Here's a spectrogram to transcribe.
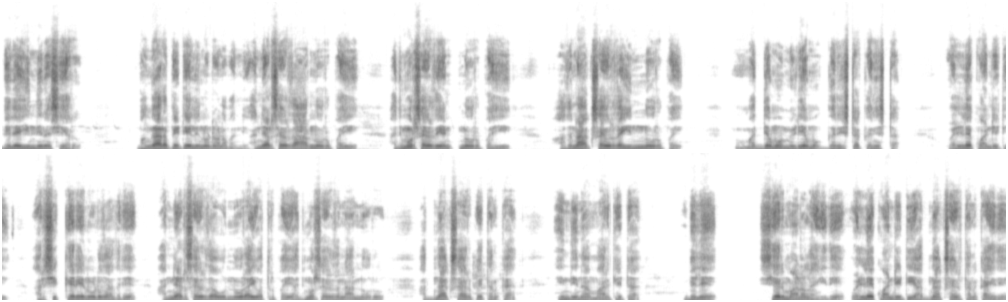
ಬೆಲೆ ಇಂದಿನ ಷೇರು ಬಂಗಾರಪೇಟೆಯಲ್ಲಿ ನೋಡೋಣ ಬನ್ನಿ. ಹನ್ನೆರಡು ಸಾವಿರದ ಆರುನೂರು ರೂಪಾಯಿ, ಹದಿಮೂರು ಸಾವಿರದ ಎಂಟುನೂರು ರೂಪಾಯಿ, ಹದಿನಾಲ್ಕು ಸಾವಿರದ ಇನ್ನೂರು ರೂಪಾಯಿ. ಮಧ್ಯಮು, ಮೀಡಿಯಮು, ಗರಿಷ್ಠ, ಕನಿಷ್ಠ. ಒಳ್ಳೆ ಕ್ವಾಂಟಿಟಿ. ಅರಶಿಕೆರೆ ನೋಡೋದಾದರೆ ಹನ್ನೆರಡು ಸಾವಿರದ ನೂರ ಐವತ್ತು ರೂಪಾಯಿ, ಹದಿಮೂರು ಸಾವಿರದ ನಾನ್ನೂರು, ಹದಿನಾಲ್ಕು ಸಾವಿರ ರೂಪಾಯಿ ತನಕ ಇಂದಿನ ಮಾರ್ಕೆಟ ಬೆಲೆ ಶೇರ್ ಮಾಡಲಾಗಿದೆ. ಒಳ್ಳೆ ಕ್ವಾಂಟಿಟಿ, ಹದಿನಾಲ್ಕು ಸಾವಿರ ತನಕ ಇದೆ,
